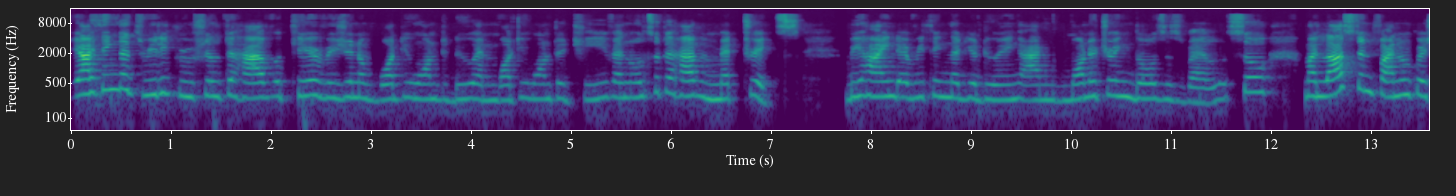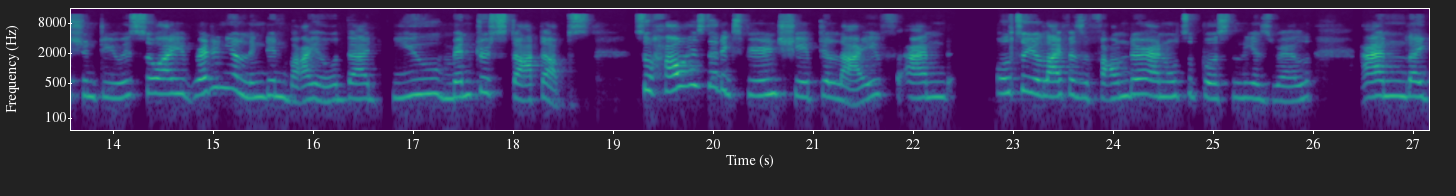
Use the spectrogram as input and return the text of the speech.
Yeah, I think that's really crucial to have a clear vision of what you want to do and what you want to achieve, and also to have metrics behind everything that you're doing and monitoring those as well. So, my last and final question to you is so I read in your LinkedIn bio that you mentor startups. So, how has that experience shaped your life and also your life as a founder and also personally as well? And like,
